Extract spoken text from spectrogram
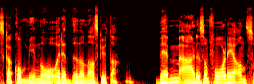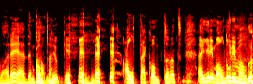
skal komme inn nå og redde denne skuta. Hvem er det som får det ansvaret? Jeg, de Conte. kan jo ikke Alt er Conte, vet du. Det er Grimaldo. Grimaldo.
